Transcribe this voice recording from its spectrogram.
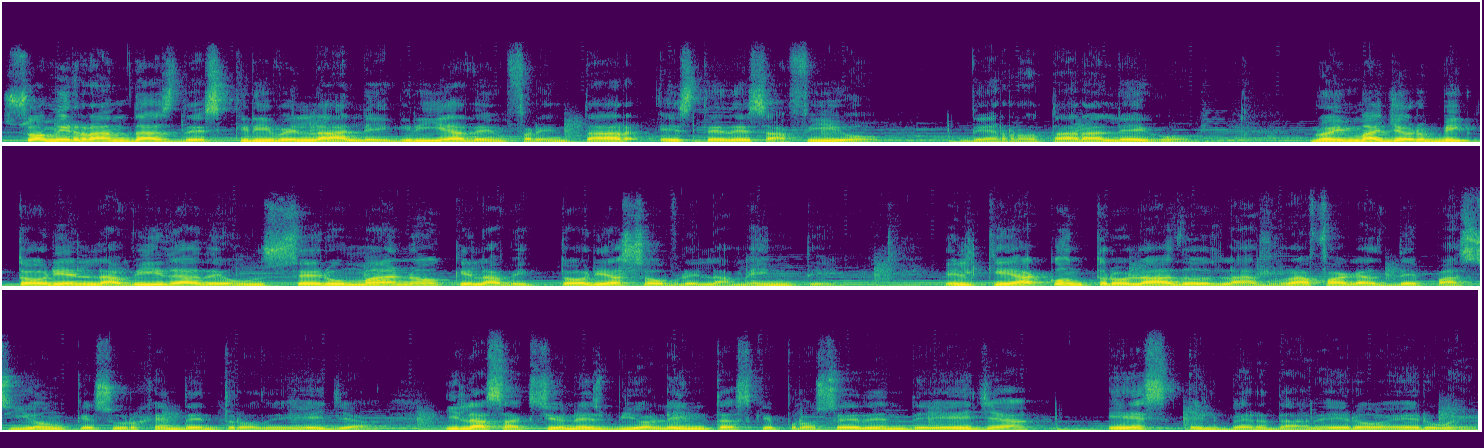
Swami Ramdas describe la alegría de enfrentar este desafío, derrotar al ego. No hay mayor victoria en la vida de un ser humano que la victoria sobre la mente. El que ha controlado las ráfagas de pasión que surgen dentro de ella y las acciones violentas que proceden de ella es el verdadero héroe.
